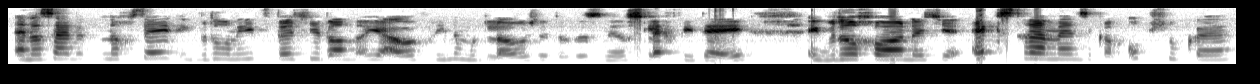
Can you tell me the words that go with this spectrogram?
En dan zijn het nog steeds, ik bedoel niet dat je dan je oude vrienden moet lozen, dat is een heel slecht idee. Ik bedoel gewoon dat je extra mensen kan opzoeken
